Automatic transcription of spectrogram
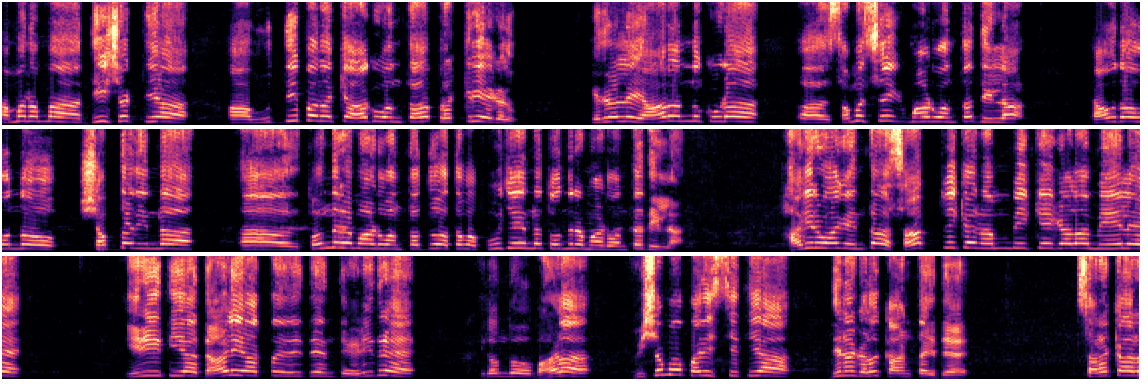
ನಮ್ಮ ನಮ್ಮ ಧೀಶಕ್ತಿಯ ಆ ಉದ್ದೀಪನಕ್ಕೆ ಆಗುವಂತಹ ಪ್ರಕ್ರಿಯೆಗಳು. ಇದರಲ್ಲಿ ಯಾರನ್ನು ಕೂಡ ಸಮಸ್ಯೆ ಮಾಡುವಂಥದ್ದಿಲ್ಲ ಯಾವುದೋ ಒಂದು ಶಬ್ದದಿಂದ ತೊಂದರೆ ಮಾಡುವಂಥದ್ದು ಅಥವಾ ಪೂಜೆಯಿಂದ ತೊಂದರೆ ಮಾಡುವಂಥದ್ದಿಲ್ಲ ಹಾಗಿರುವಾಗ ಇಂಥ ಸಾತ್ವಿಕ ನಂಬಿಕೆಗಳ ಮೇಲೆ ಈ ರೀತಿಯ ದಾಳಿ ಆಗ್ತಾ ಇದೆ ಅಂತ ಹೇಳಿದ್ರೆ, ಇದೊಂದು ಬಹಳ ವಿಷಮ ಪರಿಸ್ಥಿತಿಯ ದಿನಗಳು ಕಾಣ್ತಾ ಇದೆ. ಸರ್ಕಾರ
